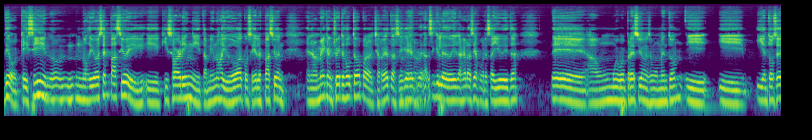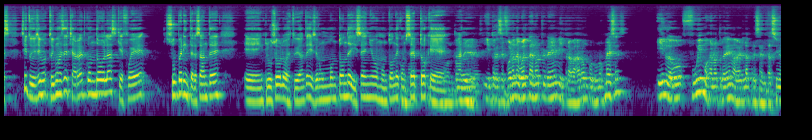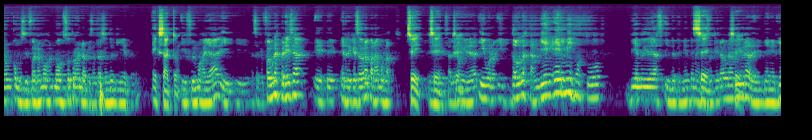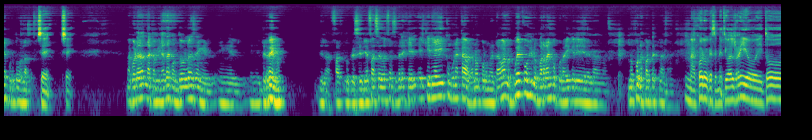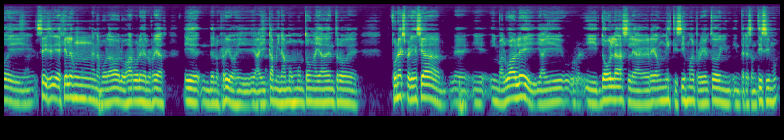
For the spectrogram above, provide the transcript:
digo, Casey no- nos dio ese espacio y, y Keith Harding y también nos ayudó a conseguir el espacio en, en el American Trade Hotel para el charret, así que, así que le doy las gracias por esa ayudita. eh, a un muy buen precio en ese momento y, y, y entonces sí tuvimos, tuvimos ese charret con Douglas que fue súper interesante eh, incluso los estudiantes hicieron un montón de diseños un montón de conceptos que Un montón han- de. Y entonces se fueron de vuelta a Notre Dame y trabajaron por unos meses. Y luego fuimos a Notre Dame a ver la presentación como si fuéramos nosotros en representación del cliente. ¿no? exacto Y fuimos allá y, y o sea, que fue una experiencia este, enriquecedora para ambos lados. sí sí, Eh, salieron sí. ideas. Y bueno, y Douglas también, él mismo estuvo viendo ideas independientemente. Sí, o sea, que era una sí. vibra de, de energía por todos lados. sí sí Me acuerdo la caminata con Douglas en el, en el, en el terreno, de la lo que sería fase 2 fase 3, que él, él quería ir como una cabra, ¿no? Por donde estaban los huecos y los barrancos, por ahí quería ir nada más. No por las partes planas. Me acuerdo que se metió al río y todo. Y... Sí, sí, es que él es un enamorado de los árboles, de los ríos. Y de, de los ríos. Y ahí Exacto. caminamos un montón allá adentro. De... Fue una experiencia eh, invaluable. Y, y ahí Correcto. y Douglas le agrega un misticismo al proyecto in- interesantísimo.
